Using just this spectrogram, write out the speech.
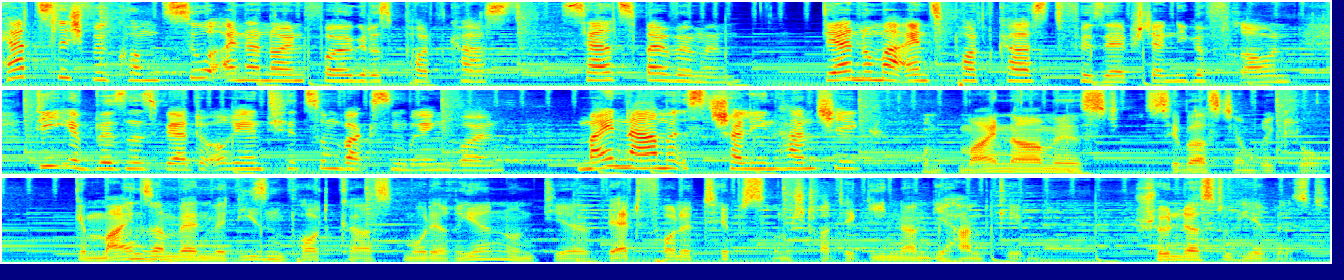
Herzlich willkommen zu einer neuen Folge des Podcasts Sales by Women, der Nummer 1 Podcast für selbstständige Frauen, die ihr Business werteorientiert zum Wachsen bringen wollen. Mein Name ist Charlene Hanschig. Und mein Name ist Sebastian Riclo. Gemeinsam werden wir diesen Podcast moderieren und dir wertvolle Tipps und Strategien an die Hand geben. Schön, dass du hier bist.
